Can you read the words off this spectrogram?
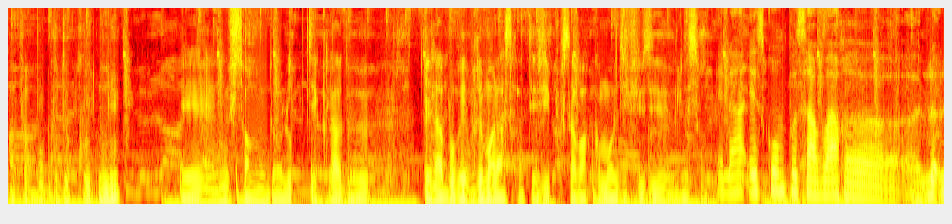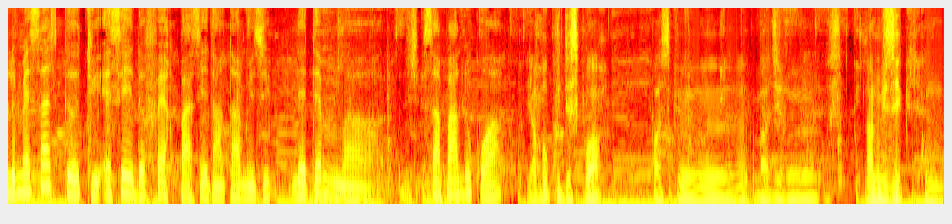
à faire beaucoup de contenu. Et nous sommes dans l'optique là de élaborer vraiment la stratégie pour savoir comment diffuser les sons. Et là, est-ce qu'on peut savoir euh, le, le message que tu essaies de faire passer dans ta musique Les thèmes, euh, ça parle de quoi? Il y a beaucoup d'espoir parce que, on va dire, euh, la musique, comme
